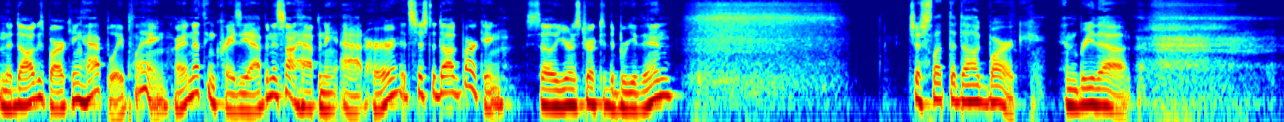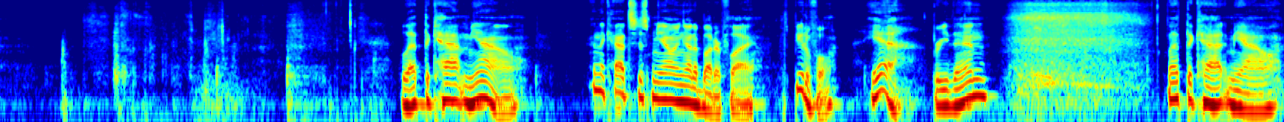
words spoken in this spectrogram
And the dog's barking happily, playing, right? Nothing crazy happened. It's not happening at her. It's just a dog barking. So you're instructed to breathe in. Just let the dog bark and breathe out. Let the cat meow. And the cat's just meowing at a butterfly. It's beautiful. Yeah. Breathe in. Let the cat meow.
